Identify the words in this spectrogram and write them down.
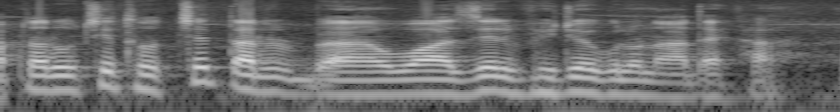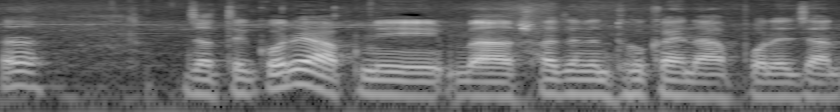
আপনার উচিত হচ্ছে তার ওয়াজের ভিডিওগুলো না দেখা হ্যাঁ? যাতে করে আপনি শয়তানের ধোকায় না পড়ে যান।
